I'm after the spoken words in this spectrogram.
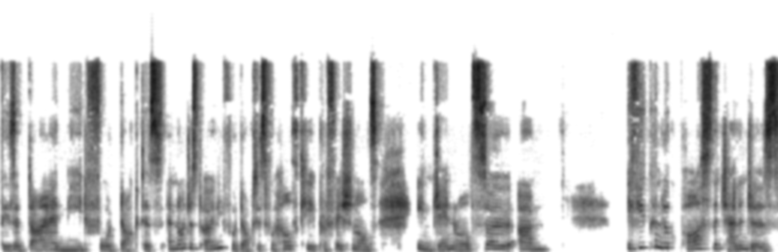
there's a dire need for doctors and not just only for doctors, for healthcare professionals in general. So, um, if you can look past the challenges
